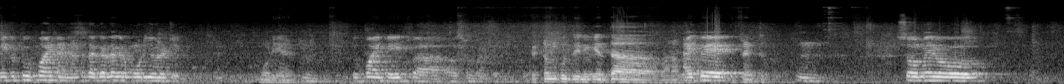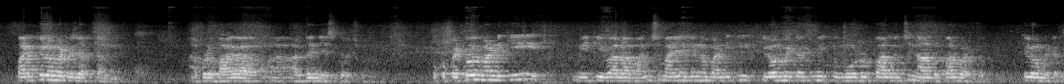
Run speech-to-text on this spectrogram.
మీకు టూ పాయింట్ నైన్ అంటే దగ్గర దగ్గర మూడు యూనిట్లు. మూడు యూనిట్లు. టూ పాయింట్ ఎయిట్ అవసరం పడుతుంది. పెట్రోల్కు దీనికి ఎంత మన అయితే-. సో మీరు పర్ కిలోమీటర్ చెప్తాను. అప్పుడు బాగా అర్థం చేసుకోవచ్చు. మనం. ఒక పెట్రోల్ బండికి మీకు ఇవాళ మంచి మైలేజ్ ఉన్న బండికి కిలోమీటర్కి మీకు మూడు రూపాయల నుంచి నాలుగు రూపాయలు పడుతుంది కిలోమీటర్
